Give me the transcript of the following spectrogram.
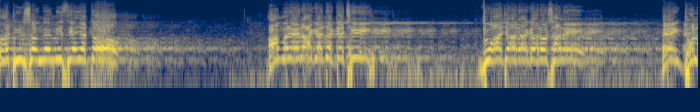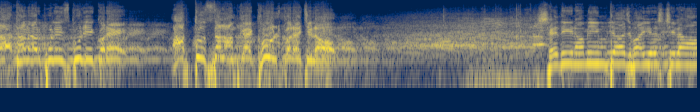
মাটির সঙ্গে মিশে যেত। আমরা এর আগে দেখেছি, দু হাজার এগারো সালে এই ঢোলা থানার পুলিশ গুলি করে আব্দুল সালামকে খুন করেছিল। সেদিন আমি ইমতিয়াজ ভাই এসছিলাম।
